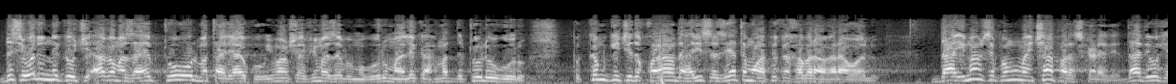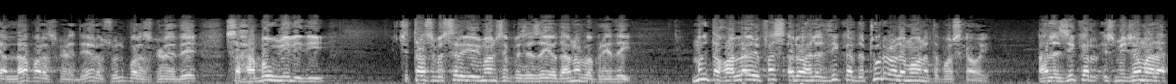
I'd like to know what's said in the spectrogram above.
د څه ولې نه کو چې هغه مذاهب ټول مطالعه کو امام شافعي مذهب وګورو مالک احمد د ټولو وګورو. په کم کې چې د قران د حدیث زیاته موافقه خبره غراوالو دا امام سے په موږ چا پرس کړی دی؟ دا دی وکي الله پرس کړی دی رسول پرس کړی دی صحابه ویل دي. چې تاسو به سره یو امام سے په ځای یو دانور به پرې دی. موږ ته الله ویل فاسالو اهل الذکر د ټول علماونو ته پوښ کوي اهل الذکر اسم جمع ده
